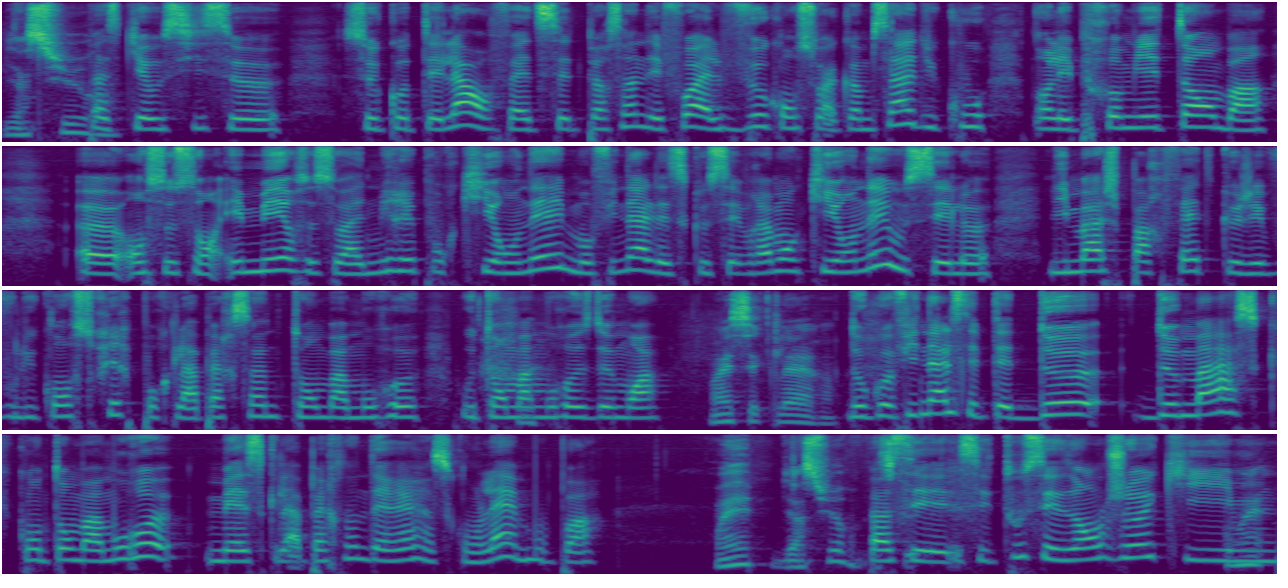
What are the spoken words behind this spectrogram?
Bien sûr. parce qu'il y a aussi ce, ce côté-là, en fait. Cette personne, des fois, elle veut qu'on soit comme ça. Du coup, dans les premiers temps, ben, euh, on se sent aimé, on se sent admiré pour qui on est. Mais au final, est-ce que c'est vraiment qui on est ou c'est l'image parfaite que j'ai voulu construire pour que la personne tombe amoureux ou tombe amoureuse de moi? Ouais, c'est clair. Donc au final, c'est peut-être deux, deux masques qu'on tombe amoureux. Mais est-ce que la personne derrière, est-ce qu'on l'aime ou pas? Ouais, bien sûr. Enfin, Parce que- c'est tous ces enjeux qui... Ouais.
